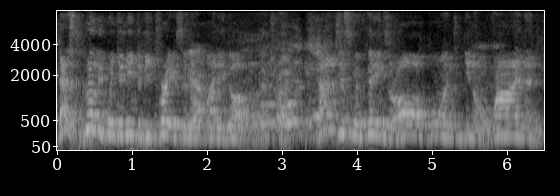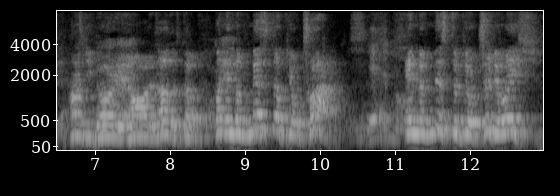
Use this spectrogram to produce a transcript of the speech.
that's really when you need to be praising Yeah. Almighty God. That's right. Not just when things are all going, you know, fine and hunky-dory and all this other stuff, but in the midst of your trials, in the midst of your tribulation,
